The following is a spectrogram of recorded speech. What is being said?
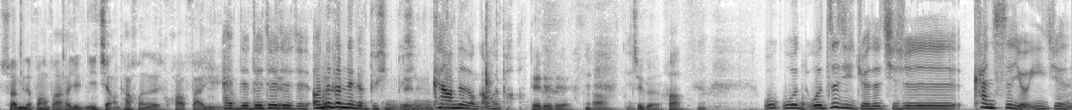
算命的方法，他就你讲，他好像画梵语。哎，对对对对对，哦，那个那个不行不行，你看到那种赶快跑。对对对，啊，这个好。我我我自己觉得，其实看似有意见，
